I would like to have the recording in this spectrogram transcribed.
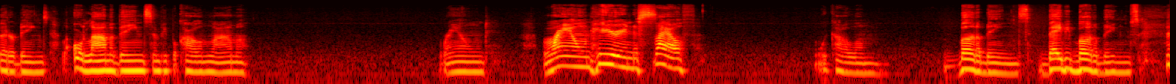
butter beans or lima beans. Some people call them lima. Round round here in the south, we call them butter beans, baby butter beans.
